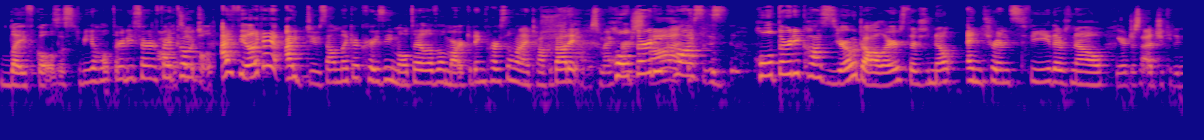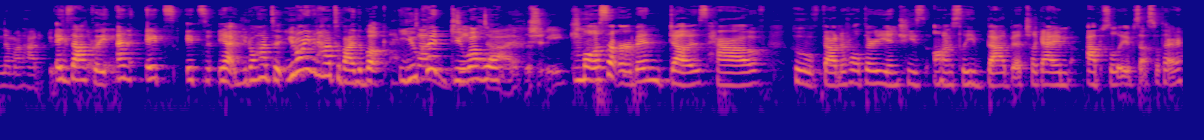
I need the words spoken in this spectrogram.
life goals is to be a Whole 30 certified Oh, coach. I feel like I, I do sound like a crazy multi-level marketing person when I talk about it. That was my Whole first 30 costs Whole 30 costs zero dollars. There's no entrance fee. There's no You're just educating them on how to do it. exactly, and it's it's yeah. You don't have to. You don't even have to buy the book. You could do a whole. dive this week. Melissa Urban does have who founded Whole 30, and she's honestly bad bitch. Like I'm absolutely obsessed with her.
